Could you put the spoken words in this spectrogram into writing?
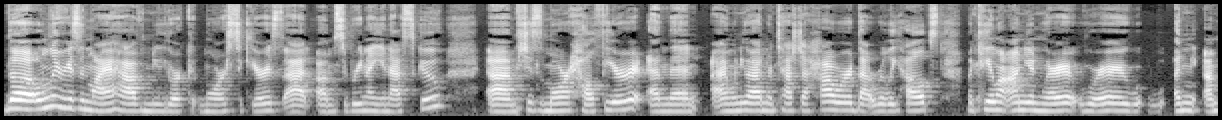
The only reason why I have New York more secure is that um, Sabrina Ionescu, um, she's more healthier. And then and when you add Natasha Howard, that really helps. Michaela Onyenwere, where I'm, I'm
